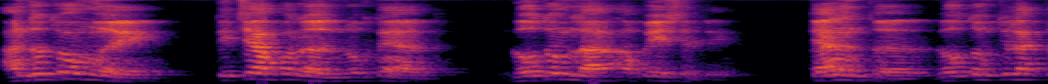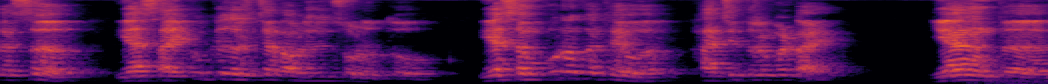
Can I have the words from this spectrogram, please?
अंधत्वामुळे तिचे अपहरण रोखण्यात गौतमला अपयश येते. त्यानंतर गौतम तिला कसं या सायको किलरच्या तावडीतून सोडवतो. या संपूर्ण कथेवर हा चित्रपट आहे. यानंतर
